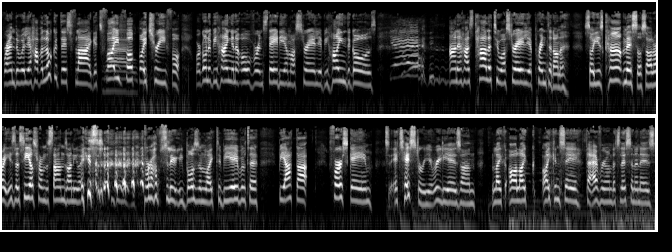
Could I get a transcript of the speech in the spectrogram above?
Brenda, will you have a look at this flag? It's five foot by three foot. We're going to be hanging it over in Stadium Australia behind the goals. Yeah. And it has Tallaght to Australia printed on it. So you can't miss us, all right? You'll see us from the stands, anyways. We're absolutely buzzing, like to be able to be at that first game. It's- history, it really is. And like all I, I can say to everyone that's listening is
